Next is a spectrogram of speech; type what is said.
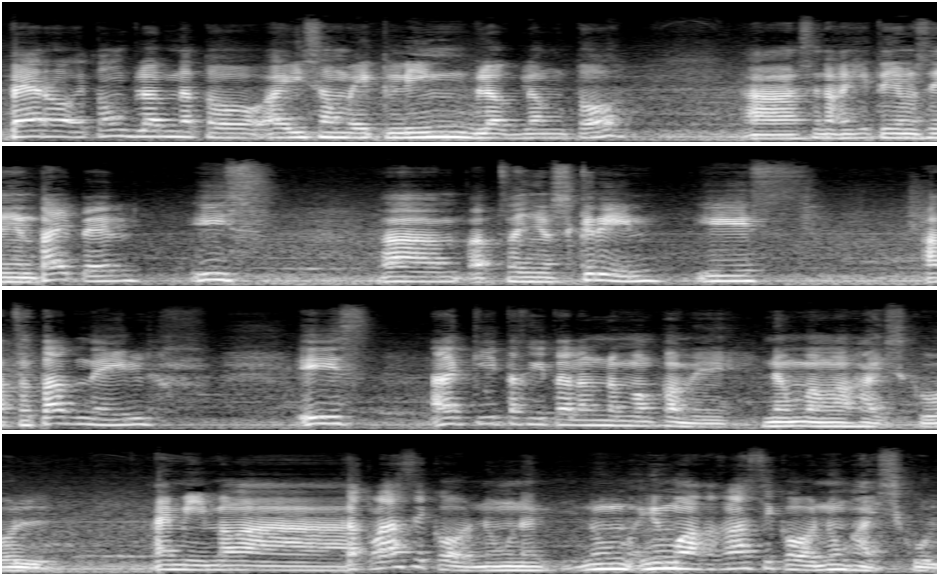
Pero itong vlog na to ay isang maikling vlog lang to. Ah, sa nakikita nyo sa inyong title is um, at sa inyong screen is at sa thumbnail is nagkita-kita lang naman kami ng mga high school. I mean, mga kaklase nung, nung, yung mga kaklase nung high school.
